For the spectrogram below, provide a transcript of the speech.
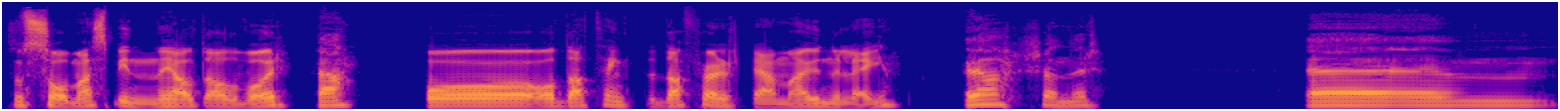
Som så meg spinnende i alt alvor. Ja. Og, og da tenkte Da følte jeg meg underlegen. Ja, skjønner. Ehm,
